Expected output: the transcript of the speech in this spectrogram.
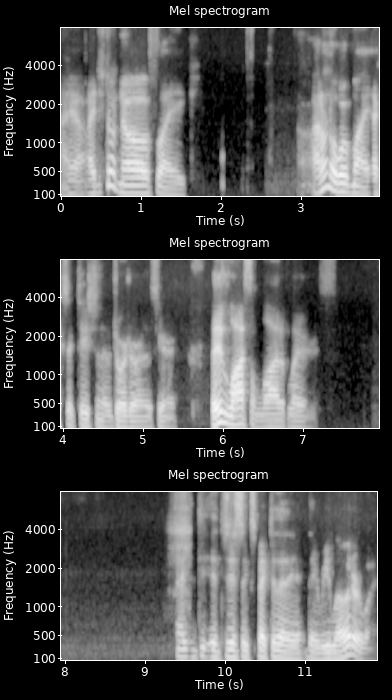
I I just don't know if like, I don't know what my expectations of Georgia are this year. They lost a lot of players. I- It's just expected that they, they reload or what?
